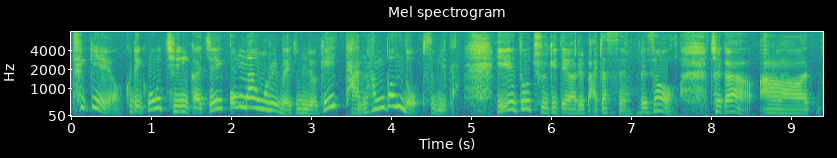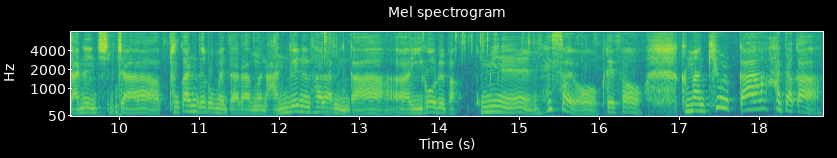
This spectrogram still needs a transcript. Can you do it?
특이해요. 그리고 지금까지 꽃망울을 맺은 적이 단 한 번도 없습니다. 얘도 줄기대화를 맞았어요. 그래서 제가, 아, 나는 진짜 북안드로메다랑은 안 되는 사람인가, 아, 이거를 막 고민을 했어요. 그래서 그만 키울까 하다가,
